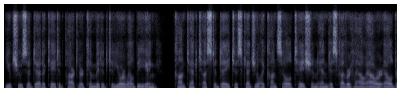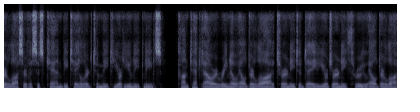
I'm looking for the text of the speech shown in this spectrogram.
you choose a dedicated partner committed to your well being. Contact us today to schedule a consultation and discover how our elder law services can be tailored to meet your unique needs. Contact our Reno elder law attorney today. Your journey through elder law,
